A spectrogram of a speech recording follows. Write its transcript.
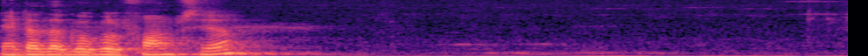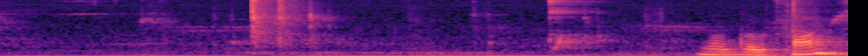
Enter the google forms here. Google forms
